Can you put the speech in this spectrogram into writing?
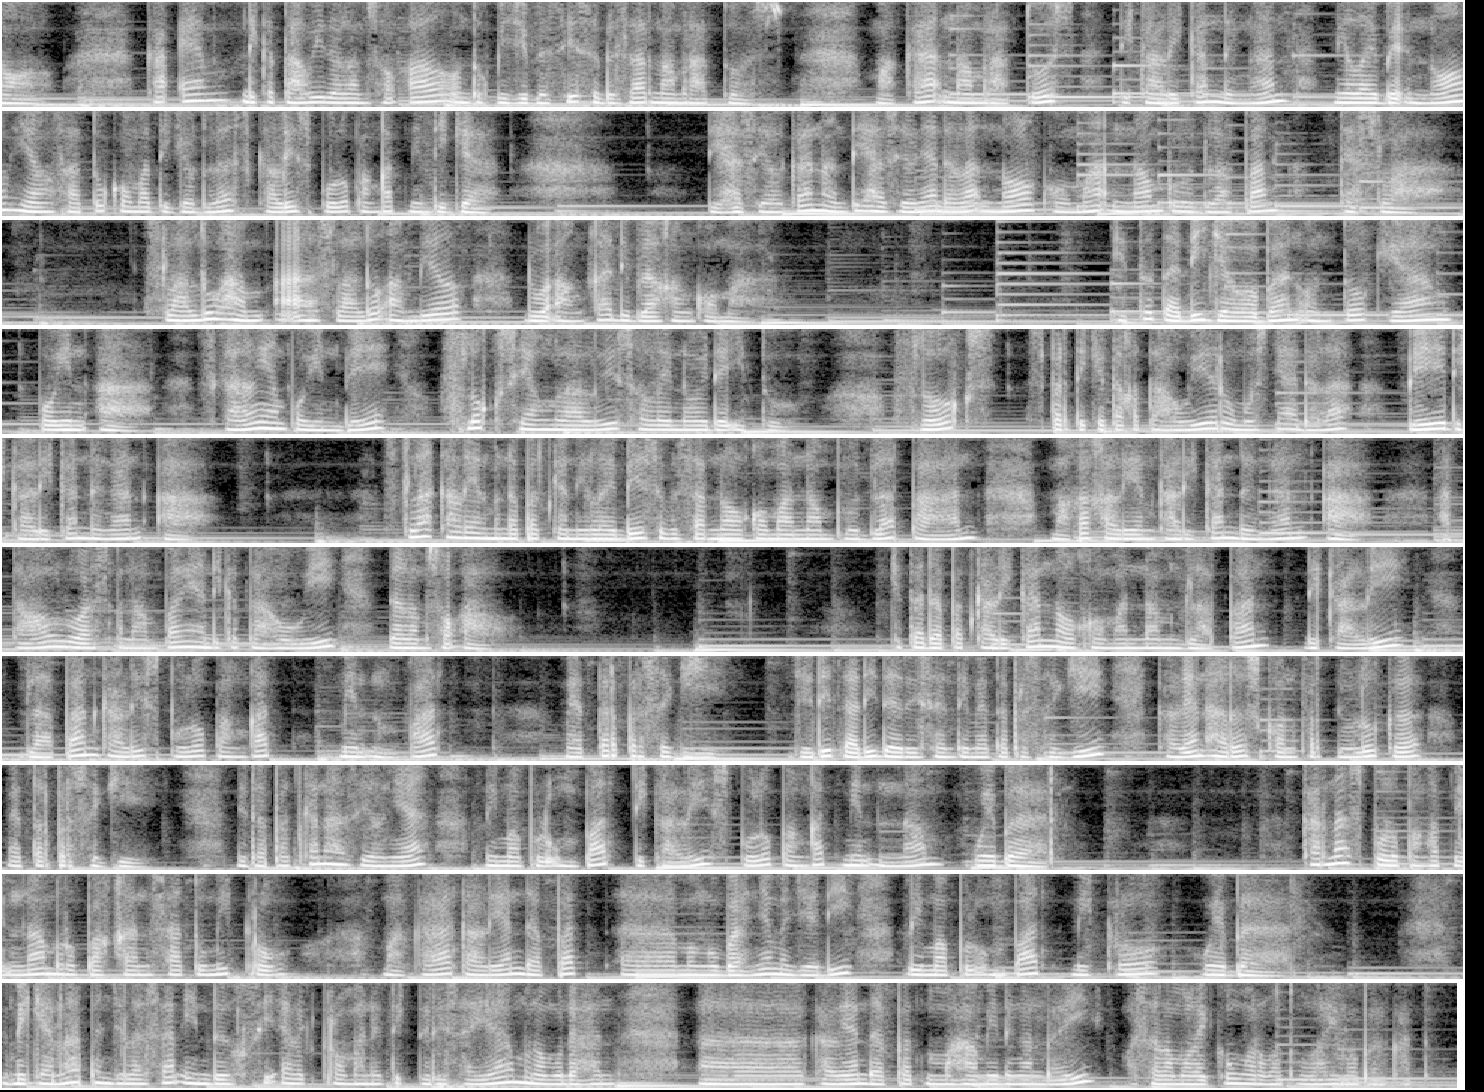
KM diketahui dalam soal untuk biji besi sebesar 600. maka 600 dikalikan dengan nilai B0 yang 1,13 kali 10 pangkat min 3 dihasilkan nanti hasilnya adalah 0,68 Tesla. Selalu ham, selalu ambil dua angka di belakang koma. Itu tadi jawaban untuk yang poin A sekarang yang poin B flux yang melalui solenoide itu Flux, seperti kita ketahui rumusnya adalah B dikalikan dengan A. Setelah kalian mendapatkan nilai B sebesar 0,68, maka kalian kalikan dengan A atau luas penampang yang diketahui dalam soal. Kita dapat kalikan 0,68 dikali 8 kali 10 pangkat min 4 meter persegi. Jadi tadi dari cm persegi kalian harus convert dulu ke meter persegi. Didapatkan hasilnya 54 dikali 10 pangkat min 6 Weber. Karena 10 pangkat min 6 merupakan 1 mikro, maka kalian dapat e, mengubahnya menjadi 54 mikro Weber. Demikianlah penjelasan induksi elektromagnetik dari saya. Mudah-mudahan uh, kalian dapat memahami dengan baik. Wassalamualaikum warahmatullahi wabarakatuh.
